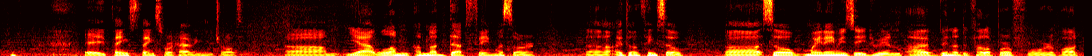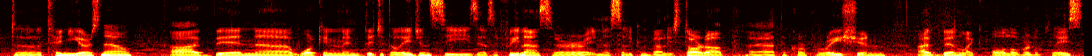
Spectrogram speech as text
hey, thanks, thanks for having me, Charles. Um, yeah, well, I'm I'm not that famous, or uh, I don't think so. Uh, so my name is Adrian. I've been a developer for about uh, 10 years now. I've been uh, working in digital agencies as a freelancer in a Silicon Valley startup at a corporation. I've been like all over the place.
